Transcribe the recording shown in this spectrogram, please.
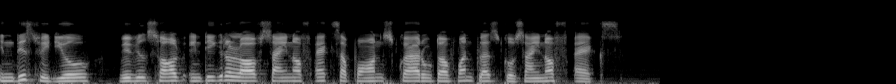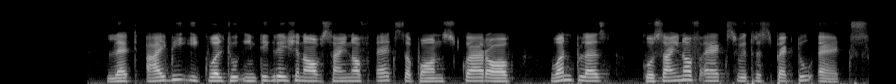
In this video, we will solve integral of sine of x upon square root of 1 plus cosine of x. Let i be equal to integration of sine of x upon square of 1 plus cosine of x with respect to x.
